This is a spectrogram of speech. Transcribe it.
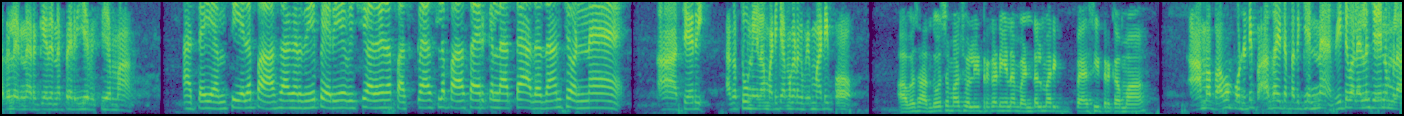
அதுல என்ன இருக்கு? இது என்ன பெரிய விஷயமா? அத்தை எம்சிஏல பாஸ் ஆகுறதே பெரிய விஷயம். அதில் நான் ஃபர்ஸ்ட் கிளாஸ்ல பாஸ் ஆயிருக்கல அத்தை. அதை தான் சொன்னேன். ஆ சரி. அங்க துணியெல்லாம் மடிக்காம கிடக்கு. போய் மடிப்போ அவ சந்தோஷமா சொல்லிட்டு இருக்க? நீ என்ன மெண்டல் மாதிரி பேசிட்டு இருக்கமா ஆமா பாவம். போட்டுட்டு பாஸ் ஆயிட்ட பத்திக்கு என்ன? வீட்டு வேலையெல்லாம் செய்யணும்ல.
